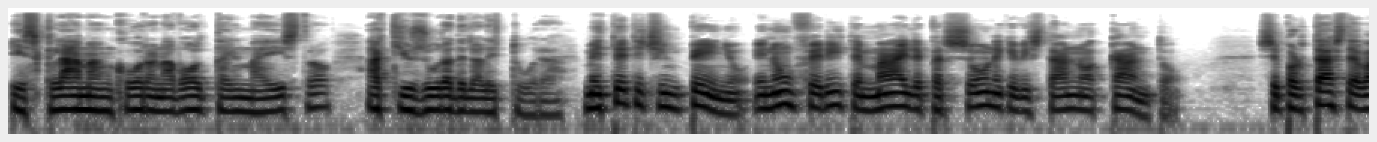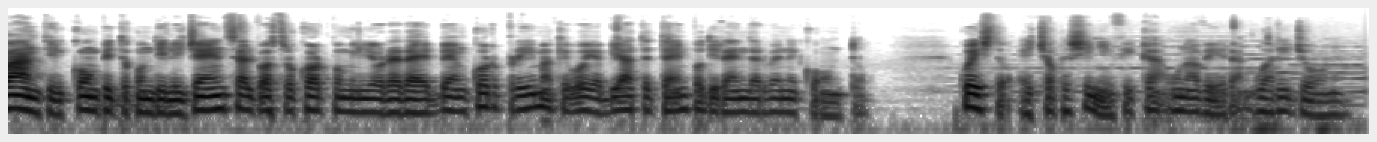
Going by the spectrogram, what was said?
esclama ancora una volta il maestro a chiusura della lettura. Metteteci impegno e non ferite mai le persone che vi stanno accanto. Se portaste avanti il compito con diligenza, il vostro corpo migliorerebbe ancor prima che voi abbiate tempo di rendervene conto. Questo è ciò che significa una vera guarigione.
